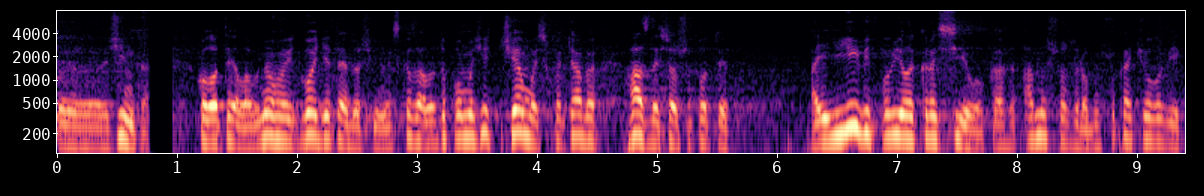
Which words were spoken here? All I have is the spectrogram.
е, жінка колотила, в нього і двоє дітей дошкільних. Сказали, допоможіть чимось, хоча б газ десь платити. А їй відповіли красиво. Каже, а ми що зробимо? Шукай чоловіка.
